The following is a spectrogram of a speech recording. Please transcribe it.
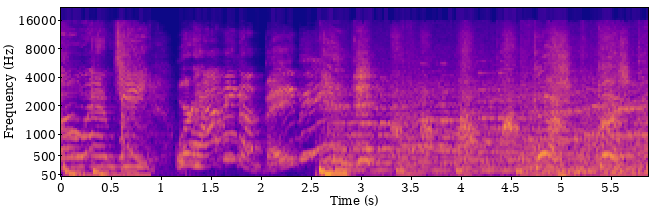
OMG, We're having a baby? Push, push.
